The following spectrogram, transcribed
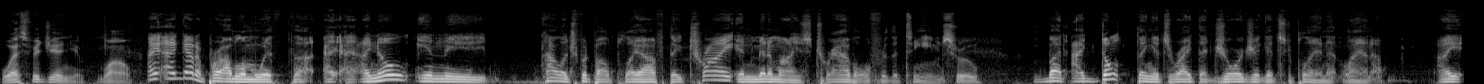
West Virginia. Wow. I, I got a problem with. Uh, I, I know in the college football playoff they try and minimize travel for the teams, True. but I don't think it's right that Georgia gets to play in Atlanta. I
